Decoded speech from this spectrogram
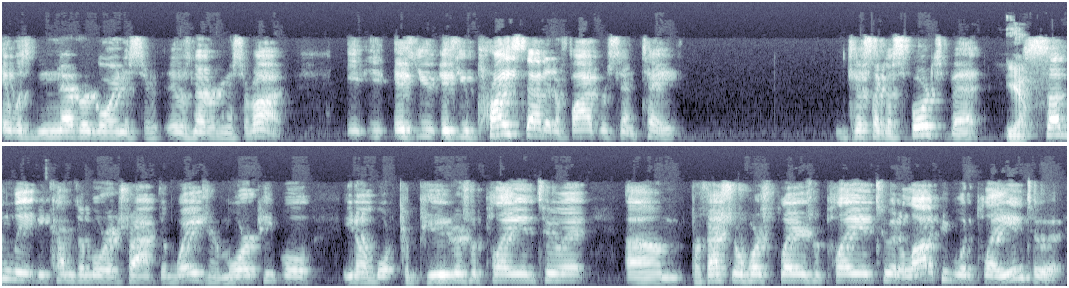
it was never going to it was never going to survive. If you if you price that at a five percent take, just like a sports bet, yep. suddenly it becomes a more attractive wager. More people you know, more computers would play into it. Um, professional horse players would play into it. A lot of people would play into it.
